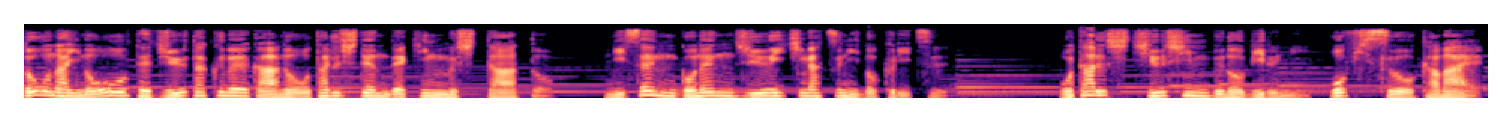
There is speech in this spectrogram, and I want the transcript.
道内の大手住宅メーカーの小樽支店で勤務した後2005年11月に独立。小樽市中心部のビルにオフィスを構え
